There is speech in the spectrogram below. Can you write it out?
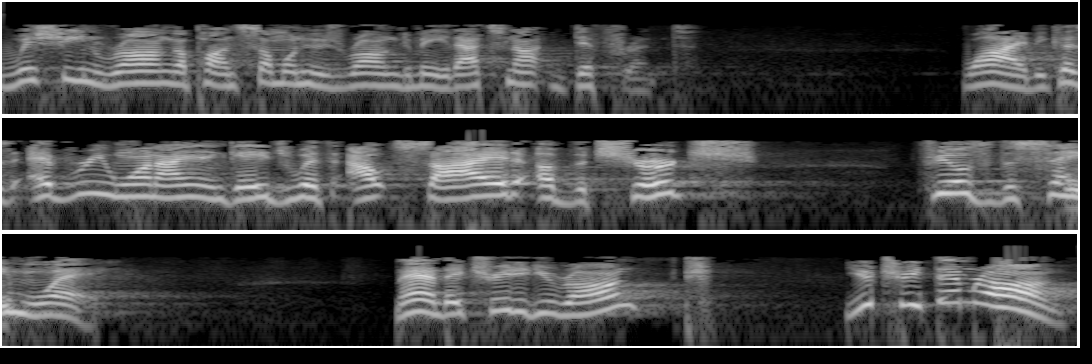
Wishing wrong upon someone who's wronged me, that's not different. Why? Because everyone I engage with outside of the church feels the same way. Man, they treated you wrong. You treat them wrong.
